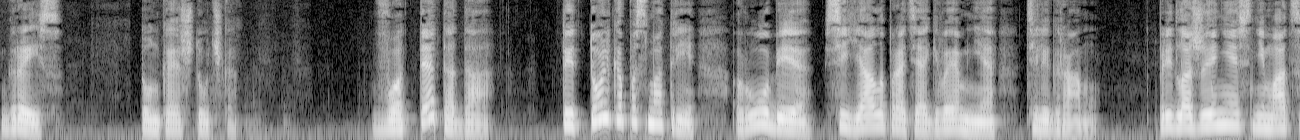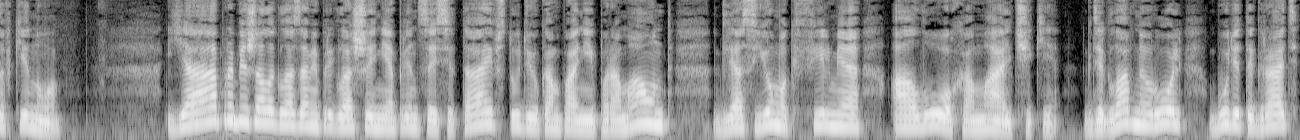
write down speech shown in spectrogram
Грейс. Тонкая штучка. «Вот это да! Ты только посмотри!» Руби сияла, протягивая мне телеграмму. «Предложение сниматься в кино». Я пробежала глазами приглашение принцессе Тай в студию компании Paramount для съемок в фильме «Алоха, мальчики», где главную роль будет играть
